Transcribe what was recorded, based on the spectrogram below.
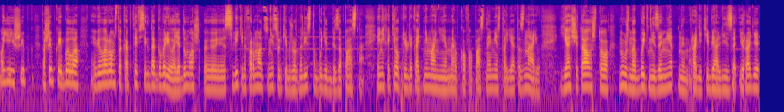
Моей ошиб- ошибкой было велоромство, как ты всегда говорила. Я думал, ш- э, слить информацию нескольким журналистам будет безопасно. Я не хотел привлекать внимание Мерков. Опасное место, я это знаю. Я считал, что нужно быть незаметным ради тебя, Лиза, и ради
